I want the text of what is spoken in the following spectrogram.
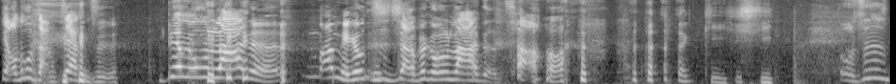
角度长这样子，你不要给我们拉的，妈每个都智障，不要给我们拉的，操！可惜，我真是，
